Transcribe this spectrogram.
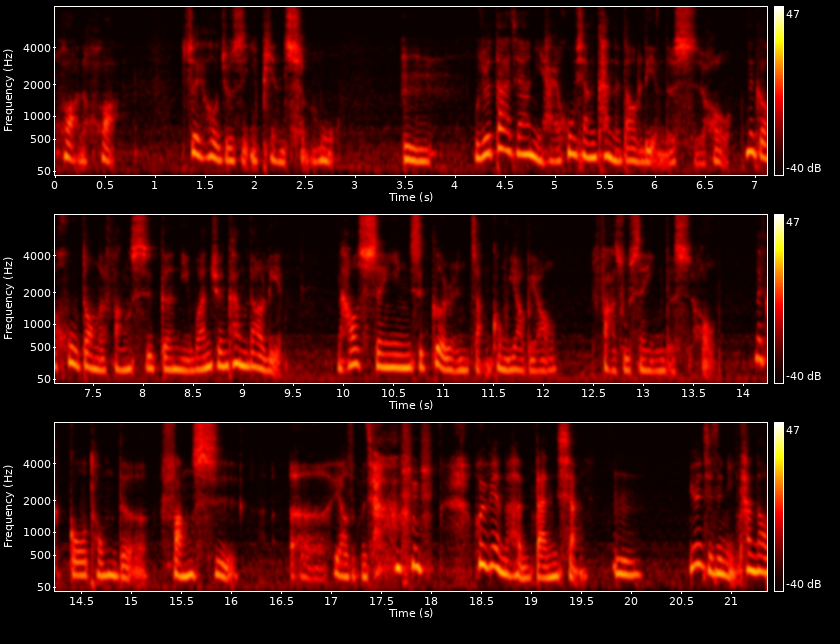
话的话，最后就是一片沉默，嗯。我觉得大家你还互相看得到脸的时候，那个互动的方式跟你完全看不到脸，然后声音是个人掌控要不要发出声音的时候，那个沟通的方式，呃，要怎么讲，会变得很单向。嗯。因为其实你看到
